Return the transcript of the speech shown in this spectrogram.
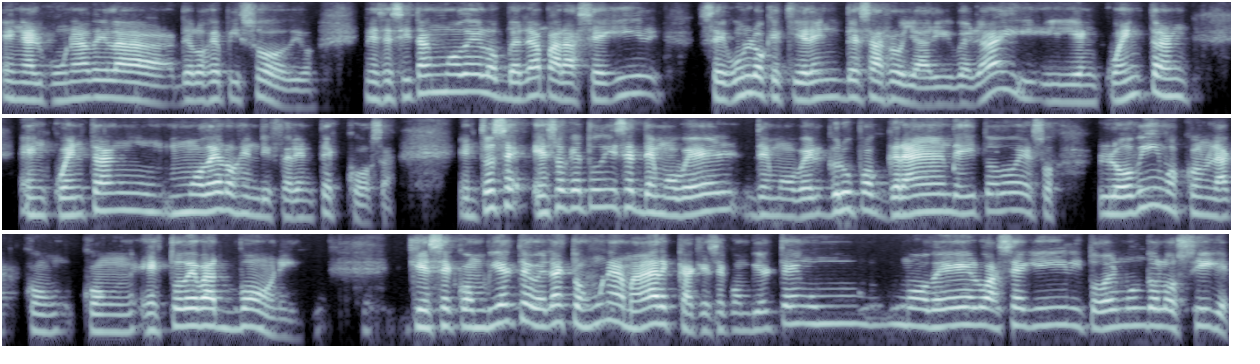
en alguna de, la, de los episodios, necesitan modelos, ¿verdad? Para seguir según lo que quieren desarrollar, y, ¿verdad? y encuentran encuentran modelos en diferentes cosas. Entonces, eso que tú dices de mover, de mover grupos grandes y todo eso, lo vimos con, la, con, con esto de Bad Bunny, que se convierte, ¿verdad? Esto es una marca que se convierte en un modelo a seguir y todo el mundo lo sigue.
